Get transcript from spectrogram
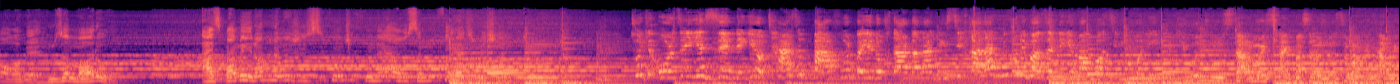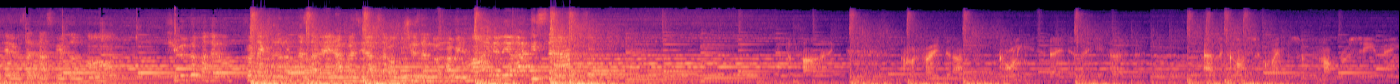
آقا بهروز مارو. از غم ایران همین ریسی کن که خونه آسمون فرج بشن تو که ارزه یه زندگی و طرز برخورد با یه دختر بلد نیستی غلط می‌کنی با زندگی من بازی می‌کنی. کی بود اون سرمایه سگ مثلا از اون صحبت تبریک کردیم مثلا تصویر داد ها؟ کی بود به خاطر کتک زدن پسره عوضی رفتن با گوشه زنده خوابید ها؟ اینا لیاقت نیستن. I'm afraid that I'm calling you today to let you know that as a consequence of not receiving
